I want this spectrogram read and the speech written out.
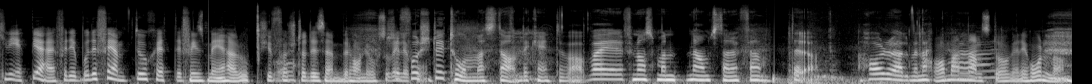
knepiga här, för det är både femte och sjätte finns med här och 21 december har ni också att välja på. 21 är Tomasdagen, det kan inte vara. Vad är det för någon som har namnsdag den femte då? Har du almanackan? Har man namnsdagar i Holland?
